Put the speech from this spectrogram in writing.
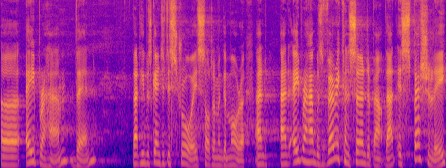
uh, Abraham then that he was going to destroy Sodom and Gomorrah. And, and Abraham was very concerned about that, especially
